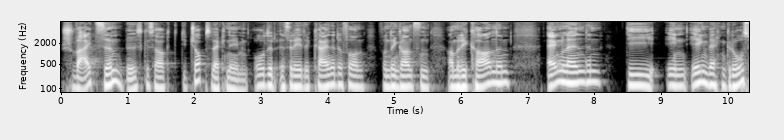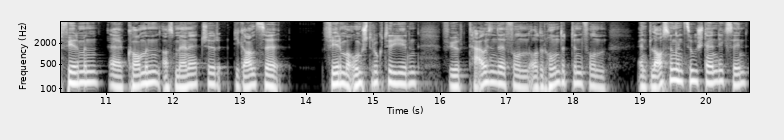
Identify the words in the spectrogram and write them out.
Schweizern, bös gesagt, die Jobs wegnehmen. Oder es redet keiner davon, von den ganzen Amerikanern, Engländern, die in irgendwelchen Großfirmen äh, kommen als Manager, die ganze Firma umstrukturieren, für Tausende von oder Hunderten von Entlassungen zuständig sind,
